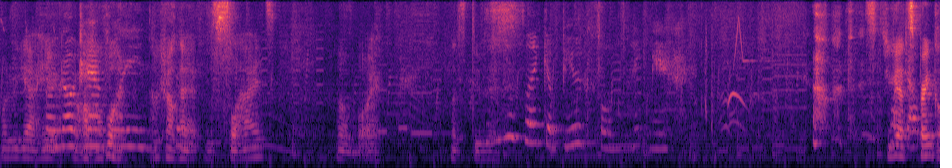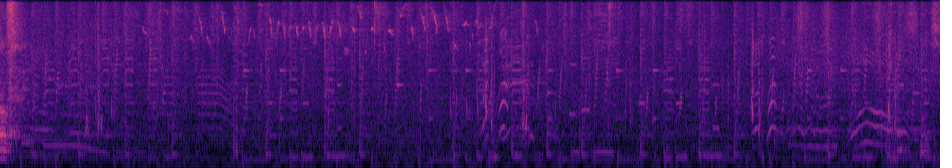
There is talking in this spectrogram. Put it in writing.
What do we got here? Oh, no what? Look at all that. The slides. Oh boy. Let's do This this. is like a beautiful nightmare. You got sprinkled. What is this?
